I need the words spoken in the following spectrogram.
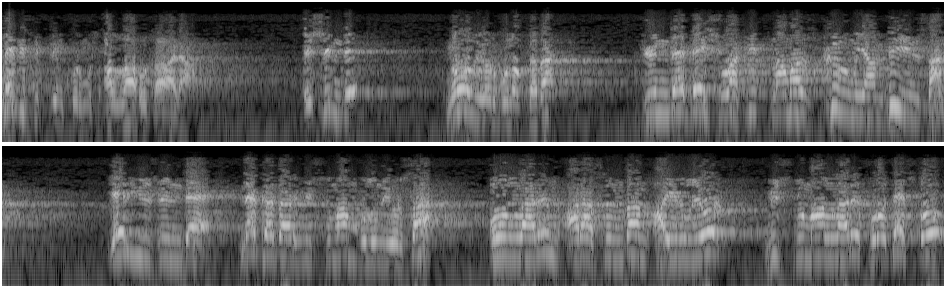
ne disiplin kurmuş Allahu Teala. E şimdi ne oluyor bu noktada? Günde beş vakit namaz kılmayan bir insan, yeryüzünde ne kadar Müslüman bulunuyorsa, onların arasından ayrılıyor, Müslümanları protesto,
